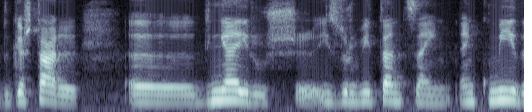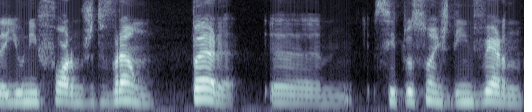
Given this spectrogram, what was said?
de gastar uh, dinheiros exorbitantes em, em comida e uniformes de verão para uh, situações de inverno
